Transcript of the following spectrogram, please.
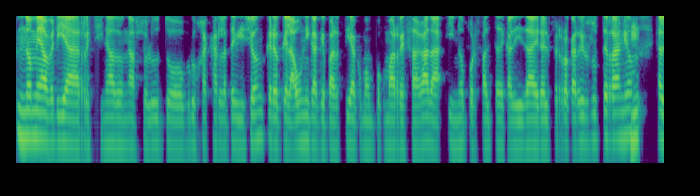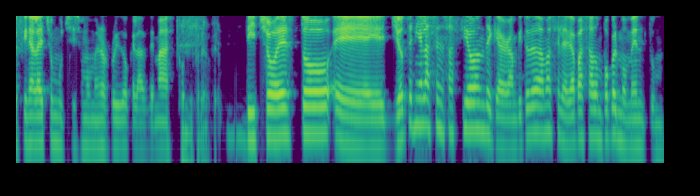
No me habría rechinado en absoluto Bruja Escarlata Visión. Creo que la única que partía como un poco más rezagada y no por falta de calidad era el ferrocarril subterráneo, mm. que al final ha hecho muchísimo menos ruido que las demás. Con diferencia. Dicho esto, eh, yo tenía la sensación de que a Gambito de Dama se le había pasado un poco el momentum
